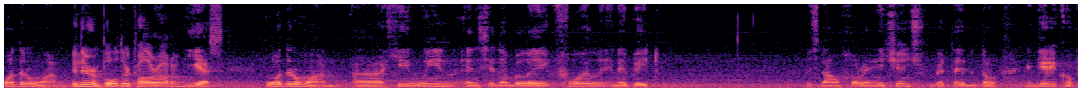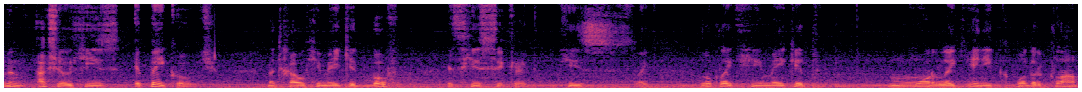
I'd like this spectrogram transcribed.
Other one, And they're in Boulder, Colorado. yes. Other one, uh, he win NCAA foil in AP2. It's now for any change, but I don't know. And Gary Copeland, actually, he's epee coach. But how he make it both, it's his secret. He's like, look like he make it more like any other club,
